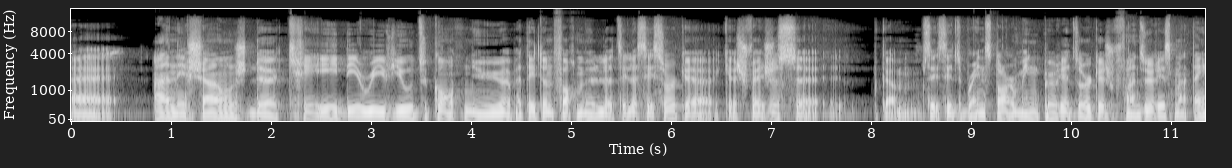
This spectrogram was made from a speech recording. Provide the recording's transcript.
Euh, en échange de créer des reviews du contenu, euh, peut-être une formule, là, là c'est sûr que, que, je fais juste comme c'est du brainstorming pur et dur que je vous fais endurer ce matin,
